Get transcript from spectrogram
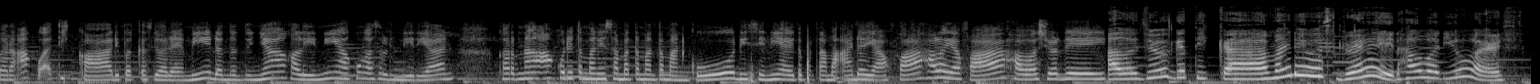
Bareng aku Atika di podcast Doremi dan tentunya kali ini aku nggak sendirian karena aku ditemani sama teman-temanku di sini yaitu pertama ada Yafa. Halo Yafa, how was your day? Halo juga Tika, my day was great. How about yours?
